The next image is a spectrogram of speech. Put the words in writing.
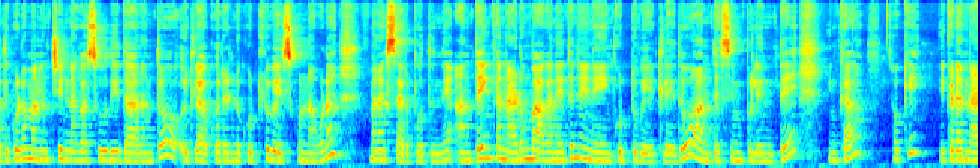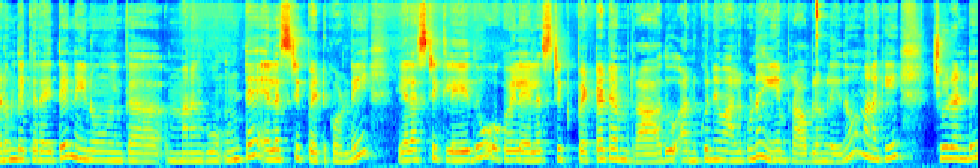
అది కూడా మనం చిన్నగా సూది దారంతో ఇట్లా ఒక రెండు కుట్లు వేసుకున్నా కూడా మనకు సరిపోతుంది. అంతే ఇంకా నడుం బాగానైతే నేను ఏం కుట్టు వేయట్లేదు. అంతే సింపుల్ ఇంతే. ఇంకా ఓకే. ఇక్కడ నడుం దగ్గర అయితే నేను ఇంకా మనకు ఉంటే ఎలాస్టిక్ పెట్టుకోండి. ఎలాస్టిక్ లేదు. ఒకవేళ ఎలాస్టిక్ పెట్టడం రాదు అనుకునే వాళ్ళు కూడా ఏం ప్రాబ్లం లేదు. మనకి చూడండి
